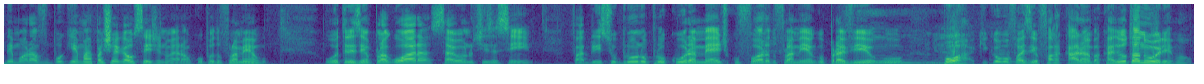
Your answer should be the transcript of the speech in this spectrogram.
demorava um pouquinho mais pra chegar, ou seja, não era uma culpa do Flamengo. Outro exemplo agora, saiu a notícia assim, Fabrício Bruno procura médico fora do Flamengo pra ver o... Porra, o que, que eu vou fazer? Eu falo, caramba, cadê o Tanuri, irmão?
